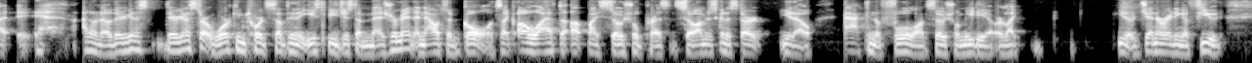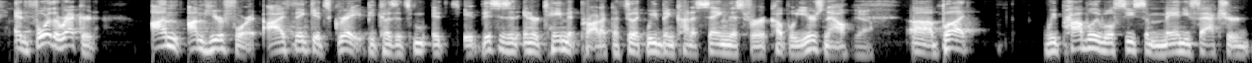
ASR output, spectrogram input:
I, I don't know. They're gonna they're gonna start working towards something that used to be just a measurement, and now it's a goal. It's like, oh, well, I have to up my social presence, so I'm just gonna start, you know, acting a fool on social media or like you know generating a feud and for the record i'm i'm here for it. I think it's great because it's it's it, this is an entertainment product. I feel like we've been kind of saying this for a couple years now. Yeah. uh, but we probably will see some manufactured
